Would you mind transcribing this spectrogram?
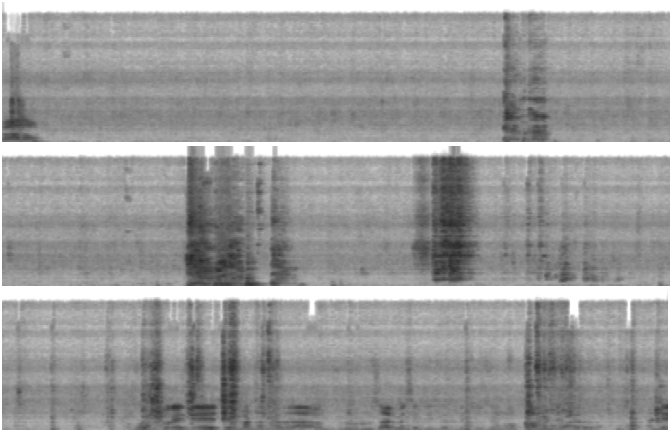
కారం. హోమ్ టూర్ అయితే చేయమంటున్నారు కదా. ఇప్పుడు రెండుసార్లు మెసేజ్ చేశారు నేను చూసాను కామెంట్ చేశారు. అంటే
